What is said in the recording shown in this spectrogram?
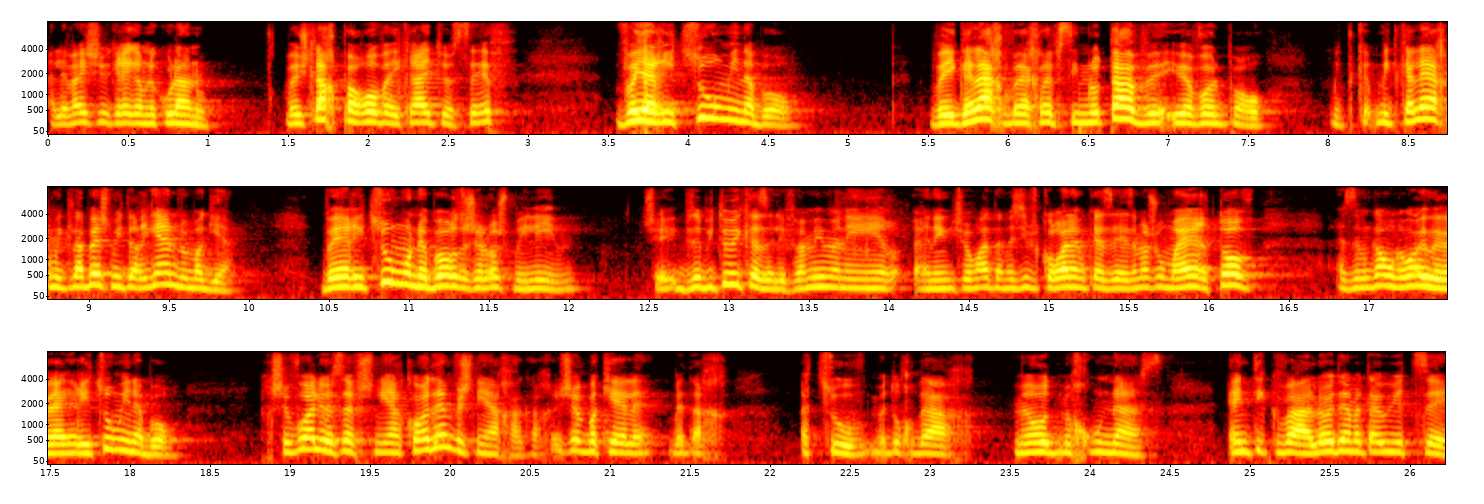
הלוואי שיקרה גם לכולנו. וישלח פרעה ויקרא את יוסף, ויריצו מן הבור. ויגלח ויחלף שמלותיו ויבוא אל פרעה. מת, מתקלח, מתלבש, מתארגן ומגיע. ויריצו מן הבור זה שלוש מילים, שזה ביטוי כזה, לפעמים אני, אני שומעת אנשים שקורא להם כזה, איזה משהו מהר, טוב, אז הם גם אומרים, וואי, ויריצו מן הבור. תחשבו על יוסף שנייה קודם ושנייה אחר כך. יושב בכלא, בטח עצוב, מדוכדך, מאוד מכונס, אין תקווה, לא יודע מתי הוא יצא.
